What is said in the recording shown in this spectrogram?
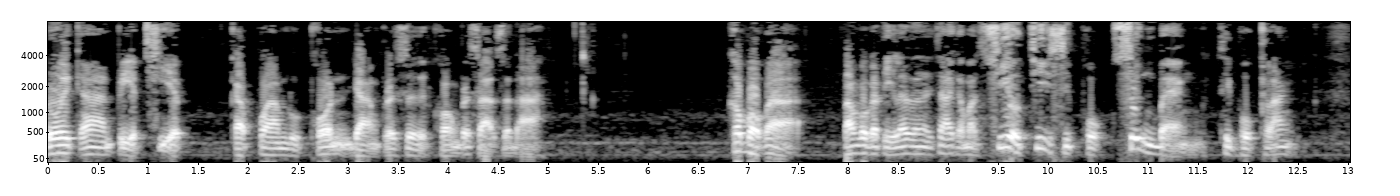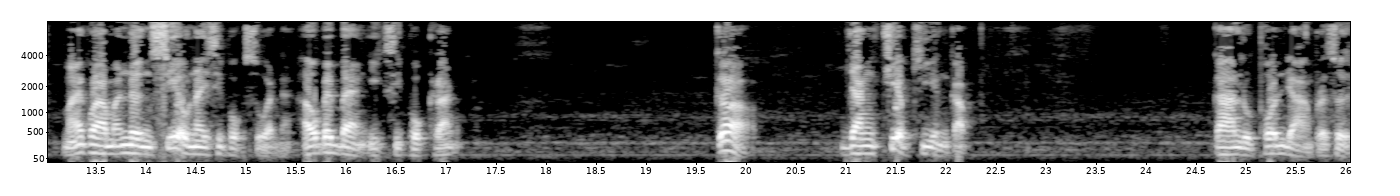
โดยการเปรียบเทียบกับความหลุดพ้นอย่างประเสริฐของพระศาสดา เขาบอกว่าตามปกติแล้วใช้คำว่าเสี้ยวที่สิบหกซึ่งแบ่งสิบหกครั้ง หมายความว่าหนึ่งเสี้ยวในสิบหกส่วนนะเอาไปแบ่งอีกสิบหกครั้ง ก็ยังเทียบเคียงกับการหลุดพ้นอย่างประเสริฐ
